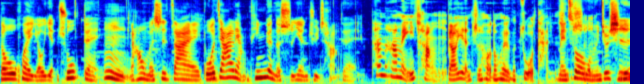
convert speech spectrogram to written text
都会有演出。对，嗯，然后我们是在国家两厅院的实验剧场。对。他们他每一场表演之后都会有个座谈，没错，我们就是，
